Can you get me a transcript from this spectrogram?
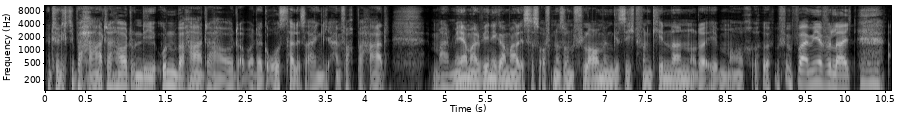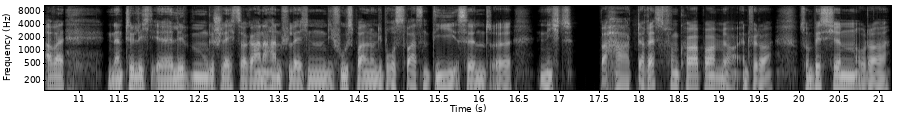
natürlich die behaarte Haut und die unbehaarte Haut, aber der Großteil ist eigentlich einfach behaart. Mal mehr, mal weniger, mal ist es oft nur so ein Flaum im Gesicht von Kindern oder eben auch bei mir vielleicht. Aber natürlich äh, Lippen, Geschlechtsorgane, Handflächen, die Fußballen und die Brustwarzen, die sind äh, nicht behaart. Der Rest vom Körper, ja, entweder so ein bisschen oder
